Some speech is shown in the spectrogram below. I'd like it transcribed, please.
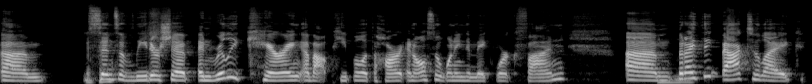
um, mm-hmm. sense of leadership and really caring about people at the heart, and also wanting to make work fun. Um, mm-hmm. But I think back to like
